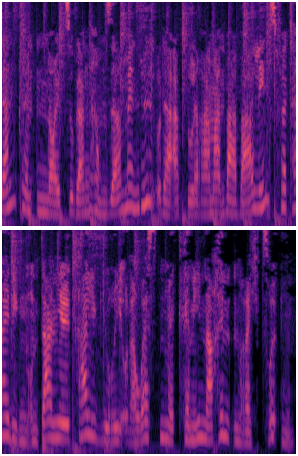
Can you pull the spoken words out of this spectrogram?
Dann könnten Neuzugang Hamza Mendül oder Abdulrahman Baba links verteidigen und Daniel Caligiuri oder Weston McKenney nach hinten rechts rücken.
